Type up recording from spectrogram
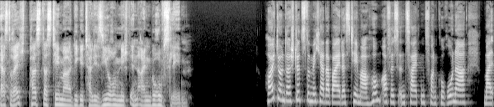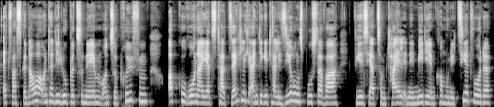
erst recht passt das Thema Digitalisierung nicht in ein Berufsleben. Heute unterstützt du mich ja dabei, das Thema Homeoffice in Zeiten von Corona mal etwas genauer unter die Lupe zu nehmen und zu prüfen, ob Corona jetzt tatsächlich ein Digitalisierungsbooster war, wie es ja zum Teil in den Medien kommuniziert wurde,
